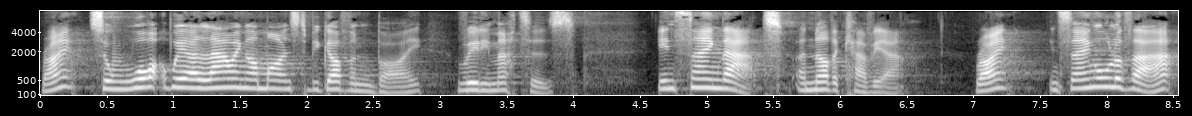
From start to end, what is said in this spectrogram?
right? So, what we're allowing our minds to be governed by really matters. In saying that, another caveat, right? In saying all of that,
